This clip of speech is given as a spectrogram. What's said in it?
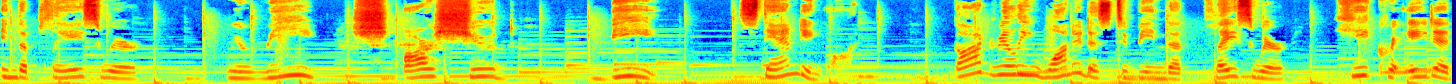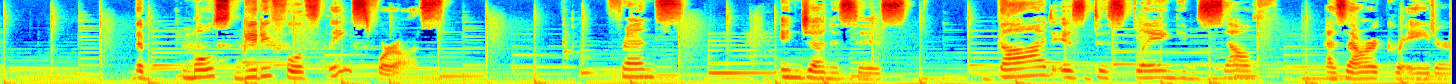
in the place where, where we sh- are should be standing on. God really wanted us to be in that place where He created the most beautiful things for us. Friends, in Genesis, God is displaying Himself as our Creator,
